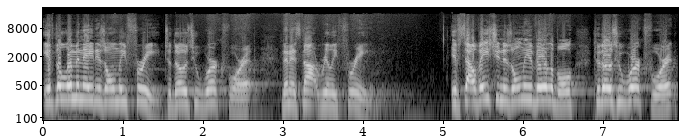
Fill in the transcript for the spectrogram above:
If the lemonade is only free to those who work for it, then it's not really free. If salvation is only available to those who work for it,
